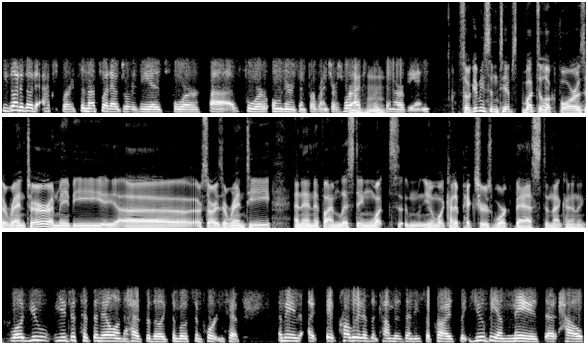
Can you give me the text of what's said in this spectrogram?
you got to go to experts, and that's what Outdoorsy is for uh, for owners and for renters. We're mm-hmm. experts in RVing. So, give me some tips what to look for as a renter, and maybe, uh, sorry, as a rentee, and then if I'm listing, what you know, what kind of pictures work best, and that kind of thing. Well, you you just hit the nail on the head for the like the most important tip. I mean, it probably doesn't come as any surprise, but you'd be amazed at how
